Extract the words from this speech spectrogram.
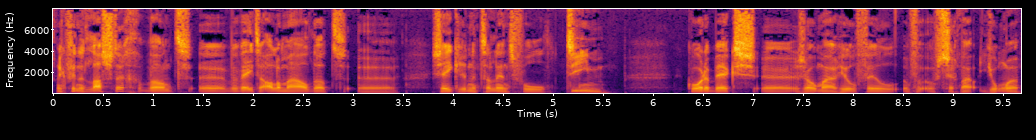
ik vind het lastig. Want eh, we weten allemaal dat, zeker in een talentvol team, quarterbacks zomaar heel veel, of zeg maar jonge,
